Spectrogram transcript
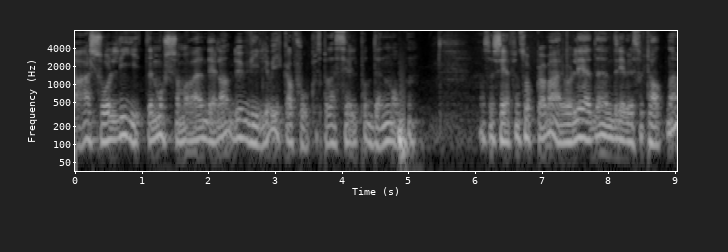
er så lite morsomme å være en del av. Du vil jo ikke ha fokus på deg selv på den måten. Altså Sjefens oppgave er å lede, drive resultatene.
